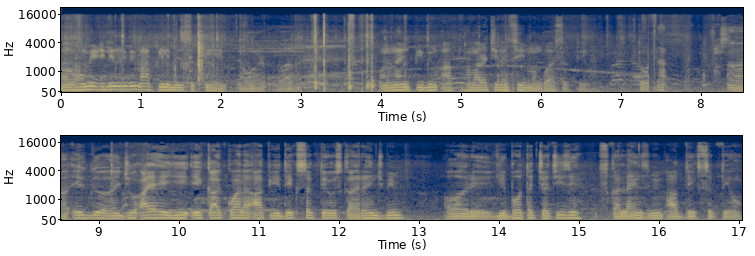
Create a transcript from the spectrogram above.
और होम डिलीवरी भी आपके लिए मिल सकती है और अ, ऑनलाइन पे भी आप हमारा चैनल से मंगवा सकते हो। तो अ, एक जो- आया है ये एक आग वाला आप ये देख सकते हो इसका रेंज भी और ये बहुत अच्छा चीज़ है इसका लेंस भी आप देख सकते हो।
